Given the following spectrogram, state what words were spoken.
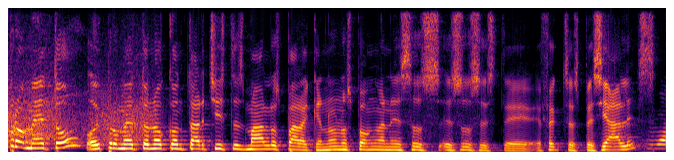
prometo, hoy prometo no contar chistes malos para que no nos pongan esos, esos este, efectos especiales.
